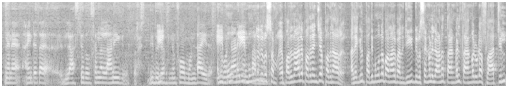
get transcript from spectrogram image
അങ്ങനെ അതിന്റെ ലാസ്റ്റ് ദിവസങ്ങളിലാണ് ഈ പ്രശ്- ഫോം ഉണ്ടായത്. ഈ മൂന്ന് ദിവസം പതിനാല് പതിനഞ്ച് പതിനാറ് അല്ലെങ്കിൽ പതിമൂന്ന് പതിനാല് പതിനഞ്ച് ഈ ദിവസങ്ങളിലാണ് താങ്കൾ താങ്കളുടെ ഫ്ളാറ്റിൽ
